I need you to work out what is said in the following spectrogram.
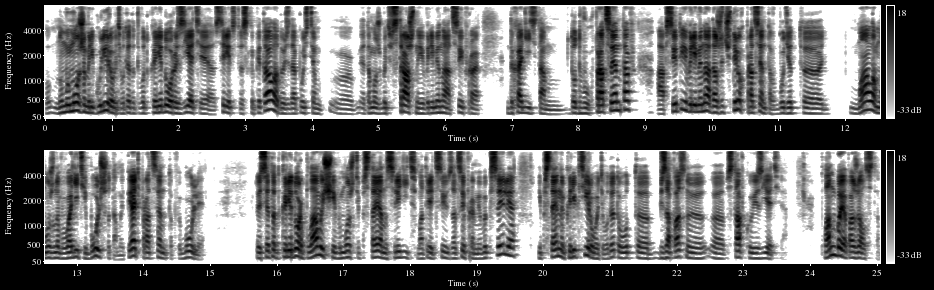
Но мы можем регулировать вот этот вот коридор изъятия средств из капитала, то есть, допустим, э, это может быть в страшные времена цифра доходить там до 2%, а в сытые времена даже 4% будет мало, можно выводить и больше, там, и 5%, и более. То есть, этот коридор плавающий, вы можете постоянно следить, смотреть за цифрами в Excel и постоянно корректировать вот эту вот э, безопасную э, ставку изъятия. План Б, пожалуйста.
